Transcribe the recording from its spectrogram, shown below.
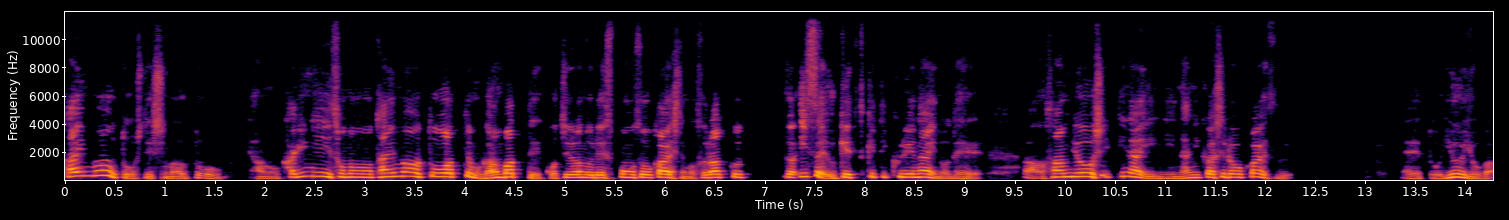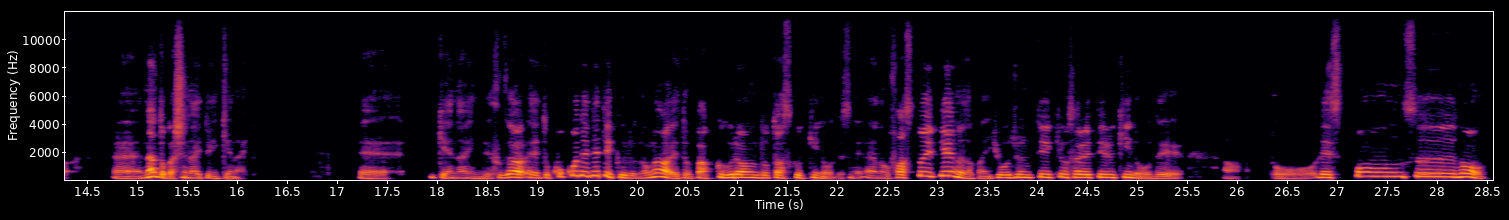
タイムアウトをしてしまうと、あの仮にそのタイムアウト終わっても頑張ってこちらのレスポンスを返しても、スラックが一切受け付けてくれないので、あの3秒以内に何かしらを返す、えーと、猶予が、えー、なんとかしないといけないと。えーいけないんですが、えーと、ここで出てくるのが、えーと、 background tasks 機能ですね。あのファスト API の中に標準提供されている機能で、あとレスポンスの、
